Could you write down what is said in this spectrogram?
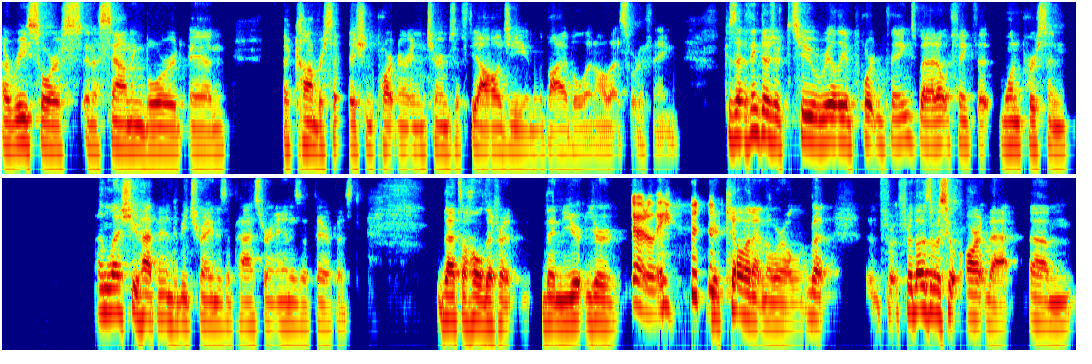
a resource and a sounding board and a conversation partner in terms of theology and the Bible and all that sort of thing because I think those are two really important things, but I don't think that one person, unless you happen to be trained as a pastor and as a therapist, that's a whole different than you're you're totally you're killing it in the world. But for, for those of us who aren't that, um,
